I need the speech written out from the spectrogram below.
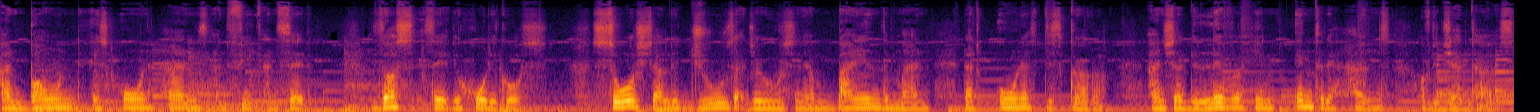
and bound his own hands and feet and said, Thus saith the Holy Ghost, so shall the Jews at Jerusalem bind the man that owneth this girdle, and shall deliver him into the hands of the Gentiles.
